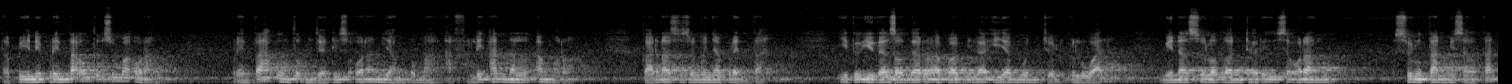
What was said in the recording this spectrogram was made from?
Tapi ini perintah untuk semua orang. Perintah untuk menjadi seorang yang pemaaf. Li annal amra. Karena sesungguhnya perintah. Itu idza saudara apabila ia muncul keluar minas sultan dari seorang sultan misalkan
